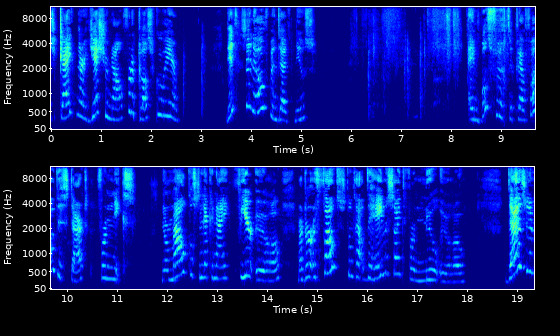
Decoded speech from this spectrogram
dat je kijkt naar het Yes Journaal voor de klascourier. Dit zijn de hoofdpunten uit het nieuws. Een bosvruchten clavoutestaart voor niks. Normaal kost de lekkernij 4 euro, maar door een fout stond hij op de Hema-site voor 0 euro. Duizenden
